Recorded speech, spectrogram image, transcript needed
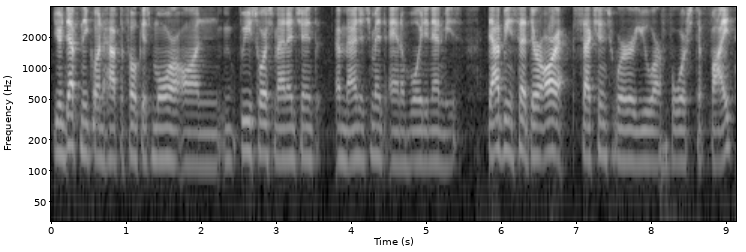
you're definitely going to have to focus more on resource management, uh, management and avoiding enemies. That being said, there are sections where you are forced to fight,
